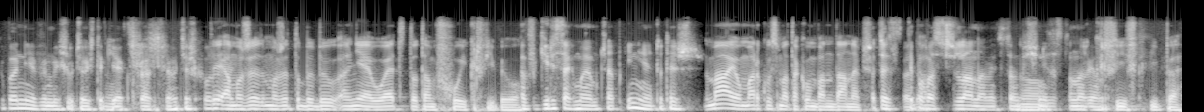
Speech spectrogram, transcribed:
chyba nie wymyślił czegoś takiego jak Fracture, chociaż Ty, cholera. a może, może to by był, ale nie, Wet to tam w chuj krwi było. A w Gearsach mają czapki? Nie, to też... Mają, Markus ma taką bandanę przecież. To jest typowa strzelana, więc tam No, się nie zastanawiam. Krwi w pipę.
